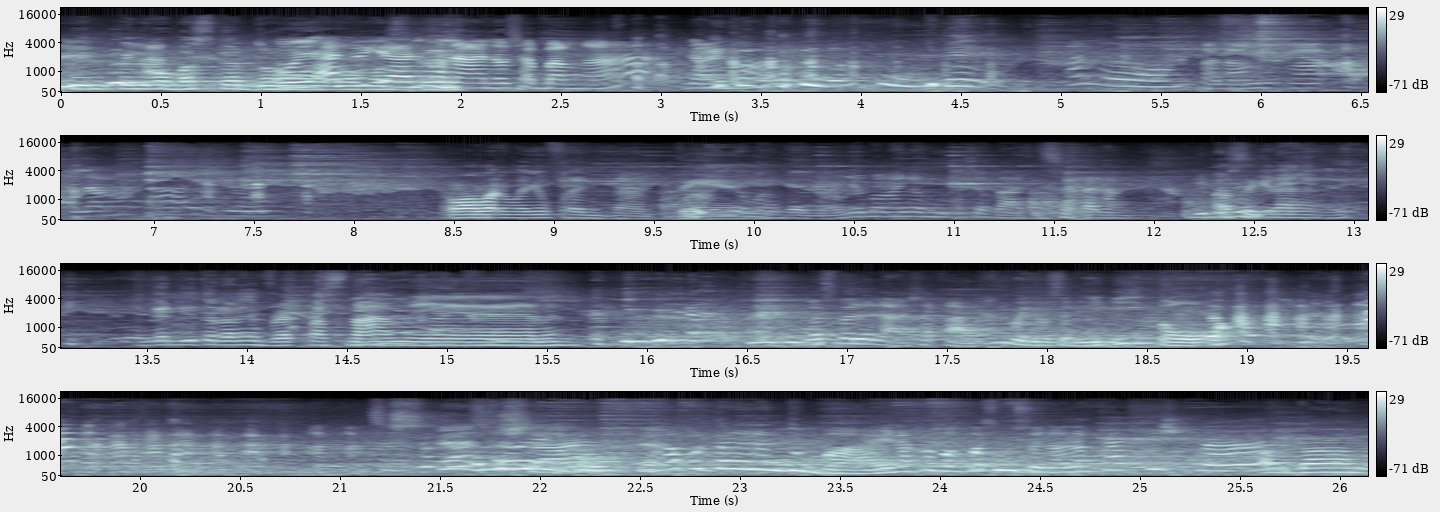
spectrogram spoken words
Queen, lumabas ka doon. Uy, ano yan? ka. Unano sa banga? Gano'n? Ano? Kawawa naman yung friend natin. Yung mga nahuli sa batis sa talang. Di Oh, sige na. Hanggang dito lang yung breakfast namin. Mas malala siya ka. Ano pwede mo sabihin dito? Nakapunta na ng Dubai, nakapagpasuso na, nag-catfish na. Ang dami.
